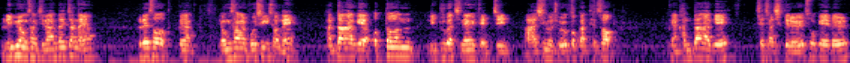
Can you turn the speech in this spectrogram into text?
리뷰 영상 진행한다 했잖아요 그래서 그냥 영상을 보시기 전에 간단하게 어떤 리뷰가 진행이 될지 아시면 좋을 것 같아서 그냥 간단하게 제 자식들을 소개를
